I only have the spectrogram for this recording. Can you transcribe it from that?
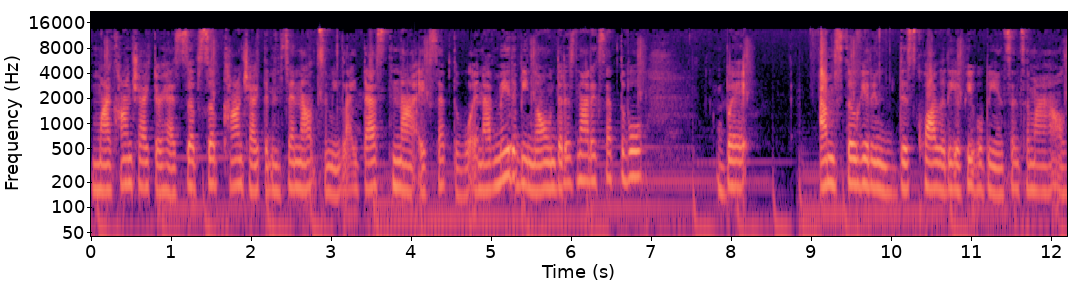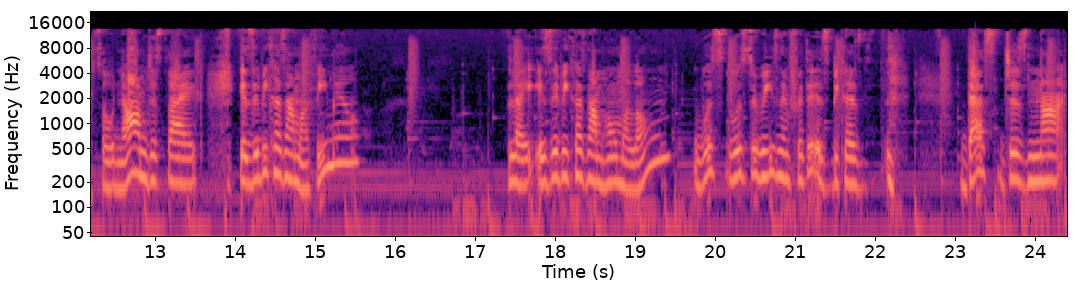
my contractor has sub subcontracted and sent out to me. Like, that's not acceptable. And I've made it be known that it's not acceptable, but I'm still getting this quality of people being sent to my house. So now I'm just like, is it because I'm a female? Like, is it because I'm home alone? What's what's the reason for this? Because that's just not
